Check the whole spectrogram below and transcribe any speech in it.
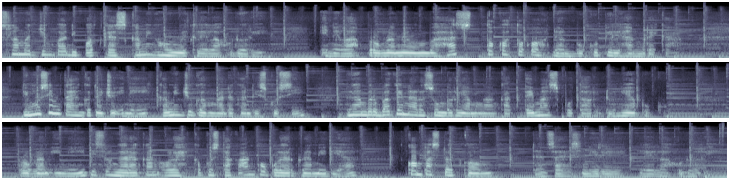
selamat jumpa di podcast Coming Home with Leila Hudori. Inilah program yang membahas tokoh-tokoh dan buku pilihan mereka. Di musim tayang ketujuh ini, kami juga mengadakan diskusi dengan berbagai narasumber yang mengangkat tema seputar dunia buku. Program ini diselenggarakan oleh Kepustakaan Populer Gramedia, Kompas.com, dan saya sendiri, Leila Hudori.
